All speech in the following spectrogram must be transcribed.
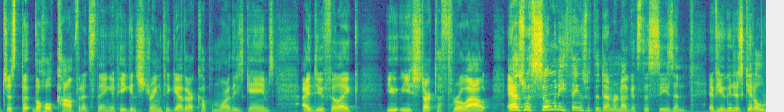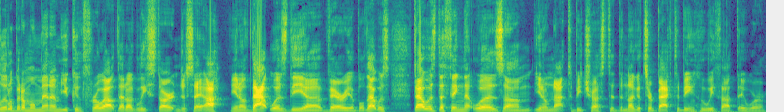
just the, the whole confidence thing. If he can string together a couple more of these games, I do feel like you, you start to throw out. As with so many things with the Denver Nuggets this season, if you can just get a little bit of momentum, you can throw out that ugly start and just say, ah, you know, that was the uh, variable. That was that was the thing that was, um, you know, not to be trusted. The Nuggets are back to being who we thought they were.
